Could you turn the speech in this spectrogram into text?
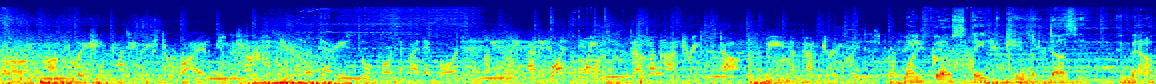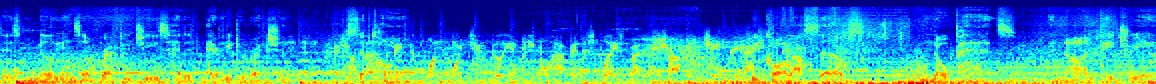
The population continues to riot in the streets. Militaries to fortify their borders using At what point does a country stop being a country? One failed state became a dozen, and now there's millions of refugees headed every direction, except home. 1.2 billion people have been displaced by this shocking chain reaction. We call ourselves No-Pats, the non-patriated,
